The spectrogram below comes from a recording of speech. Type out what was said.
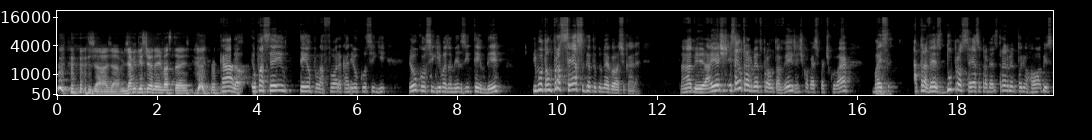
já, já. Já me questionei bastante. Cara, eu passei um tempo lá fora, cara, e eu consegui, eu consegui mais ou menos entender e montar um processo dentro do negócio, cara. Sabe? Aí gente, esse aí é um treinamento para outra vez, a gente conversa em particular, mas é. Através do processo, através do treinamento do Tony Robbins,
